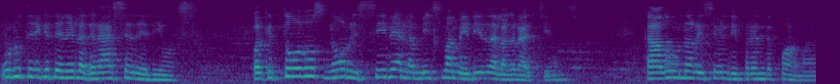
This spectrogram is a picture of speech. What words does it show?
uno tiene que tener la gracia de Dios, porque todos no reciben la misma medida de las gracias. Cada uno recibe en diferentes formas.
